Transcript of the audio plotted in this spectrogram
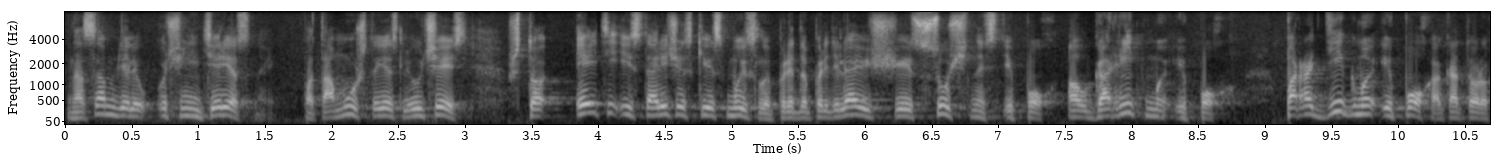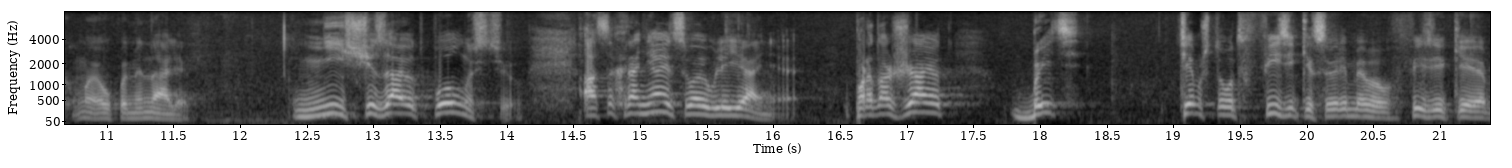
на самом деле очень интересный. Потому что если учесть, что эти исторические смыслы, предопределяющие сущность эпох, алгоритмы эпох, парадигмы эпох, о которых мы упоминали, не исчезают полностью, а сохраняют свое влияние, продолжают быть тем, что вот в физике, в физике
